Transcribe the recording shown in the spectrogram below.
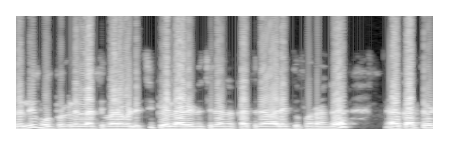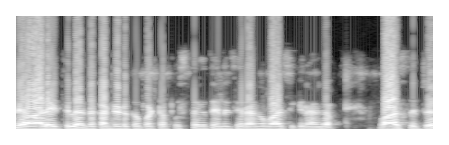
சொல்லி மூப்பர்கள் எல்லாத்தையும் வரவழைச்சு இப்போ எல்லாரும் என்ன செய்றாங்க கர்த்தரை அழைத்து போறாங்க. அஹ் கர்த்தருடைய ஆலயத்துல இந்த கண்டெடுக்கப்பட்ட புஸ்தகத்தை என்ன செய்றாங்க வாசிக்கிறாங்க. வாசிச்சுட்டு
